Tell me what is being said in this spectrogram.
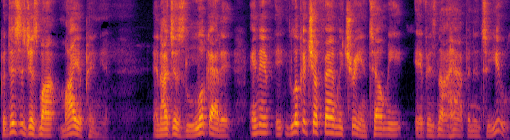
but this is just my, my opinion. And I just look at it and if look at your family tree and tell me if it's not happening to you.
